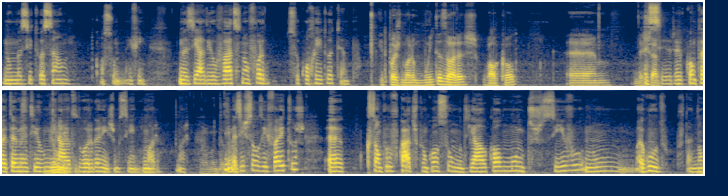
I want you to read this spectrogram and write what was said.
numa situação de consumo, enfim, demasiado elevado se não for socorrido a tempo e depois demora muitas horas o álcool a deixar... A ser completamente eliminado diluído. do organismo, sim, demora. demora. demora Mas isto são os efeitos uh, que são provocados por um consumo de álcool muito excessivo num agudo. Portanto, não,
